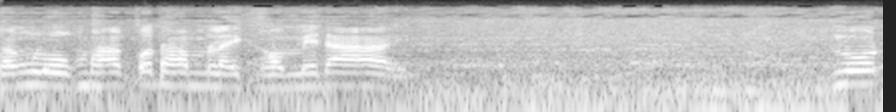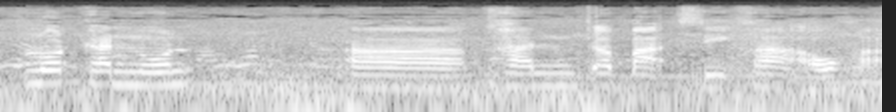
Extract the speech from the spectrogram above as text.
ทั้งโรงพักก็ทำอะไรเขาไม่ได้ รถรถคันนู้นคันกระบะสีขาวค่ะ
